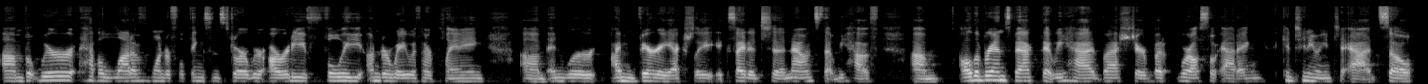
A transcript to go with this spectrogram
Um, but we're have a lot of wonderful things in store. We're already fully underway with our planning, um, and we're I'm very actually excited to announce that we have um, all the brands back that we had last year, but we're also adding, continuing to add. So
